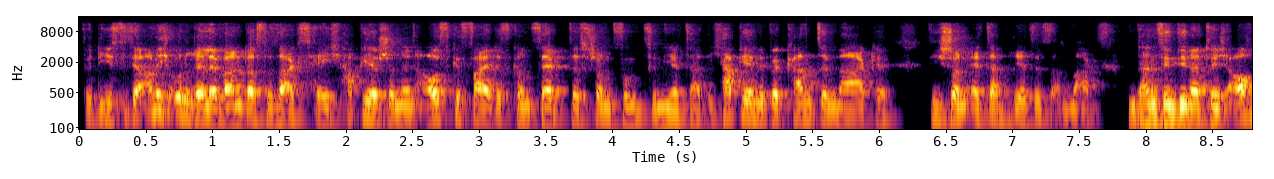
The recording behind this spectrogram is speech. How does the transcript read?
Für die ist es ja auch nicht unrelevant, dass du sagst, hey, ich habe hier schon ein ausgefeiltes Konzept, das schon funktioniert hat. Ich habe hier eine bekannte Marke, die schon etabliert ist am Markt. Und dann sind die natürlich auch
